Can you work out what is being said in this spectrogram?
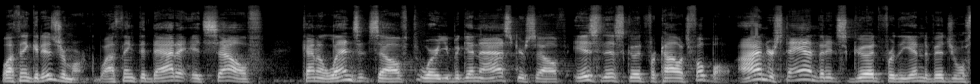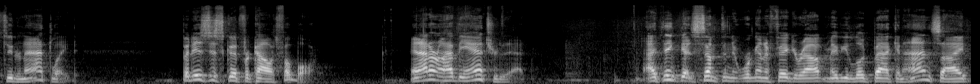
Well, I think it is remarkable. I think the data itself kind of lends itself to where you begin to ask yourself, is this good for college football? I understand that it's good for the individual student athlete, but is this good for college football? And I don't know have the answer to that. I think that's something that we're going to figure out, maybe look back in hindsight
